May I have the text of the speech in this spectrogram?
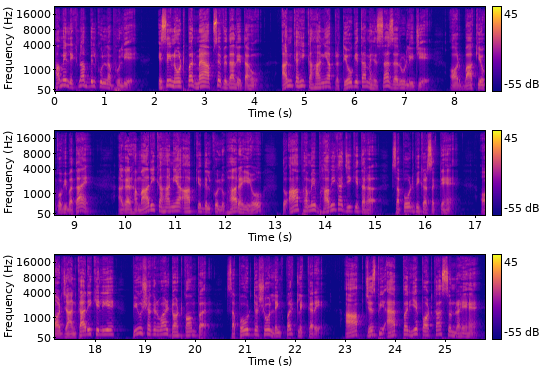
हमें लिखना बिल्कुल न भूलिए। इसी नोट पर मैं आपसे विदा लेता हूँ। अनकही कहानियाँ प्रतियोगिता में हिस्सा ज़रूर लीजिए। और बाकियों को भी बताएँ, अगर हमारी कहानियाँ आपके दिल को लुभा रही हो तो आप हमें भाविका जी की तरह सपोर्ट भी कर सकते हैं। और जानकारी के लिए पीयूष अग्रवाल डॉट कॉम पर सपोर्ट द शो लिंक पर क्लिक करें। आप जिस भी ऐप पर यह पॉडकास्ट सुन रहे हैं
